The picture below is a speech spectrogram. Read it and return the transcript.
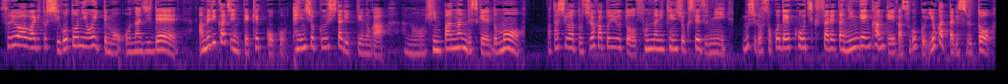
それは割と仕事においても同じで、アメリカ人って結構こう転職したりっていうのが、あの、頻繁なんですけれども、私はどちらかというとそんなに転職せずに、むしろそこで構築された人間関係がすごく良かったりすると、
